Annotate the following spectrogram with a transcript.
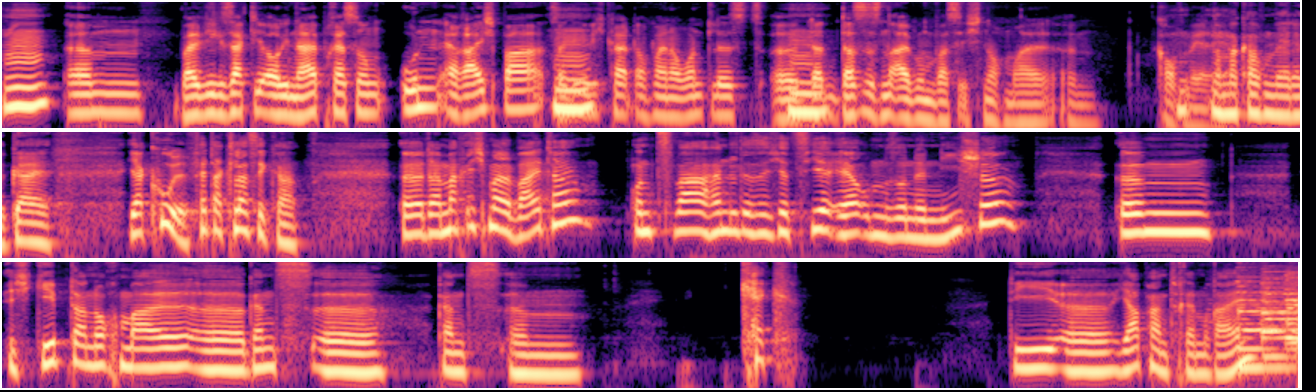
Mhm. ähm, weil wie gesagt, die Originalpressung unerreichbar seit Mhm. Ewigkeiten auf meiner Wantlist. Äh, Mhm. da, das ist ein Album, was ich nochmal ähm, kaufen werde. Nochmal kaufen werde. Geil. Ja, cool. Fetter Klassiker. Äh, dann mache ich mal weiter. Und zwar handelt es sich jetzt hier eher um so eine Nische. Ähm, ich gebe da noch mal äh, ganz, äh, ganz ähm, keck die äh, Japan-Trem rein.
